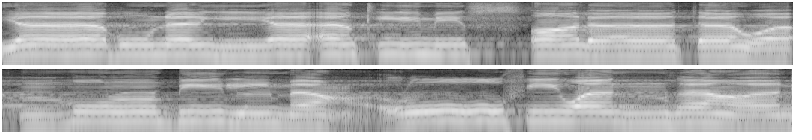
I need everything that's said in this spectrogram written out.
يا بني أقم الصلاة وأمر بالمعروف وانه عن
